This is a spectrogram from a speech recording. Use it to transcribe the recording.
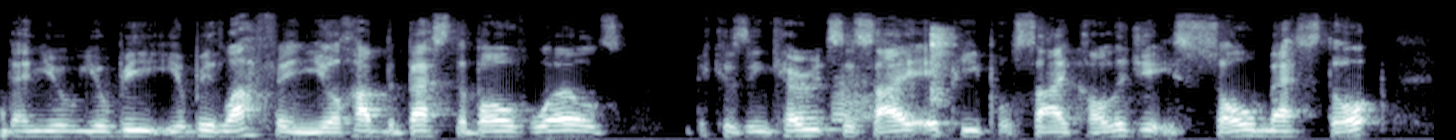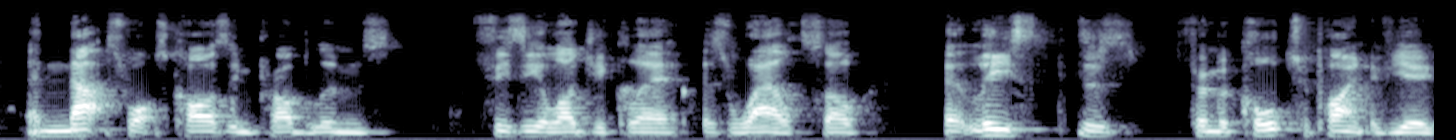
then you you'll be you'll be laughing. You'll have the best of both worlds. Because in current society, people's psychology is so messed up, and that's what's causing problems physiologically as well. So at least there's from a culture point of view,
